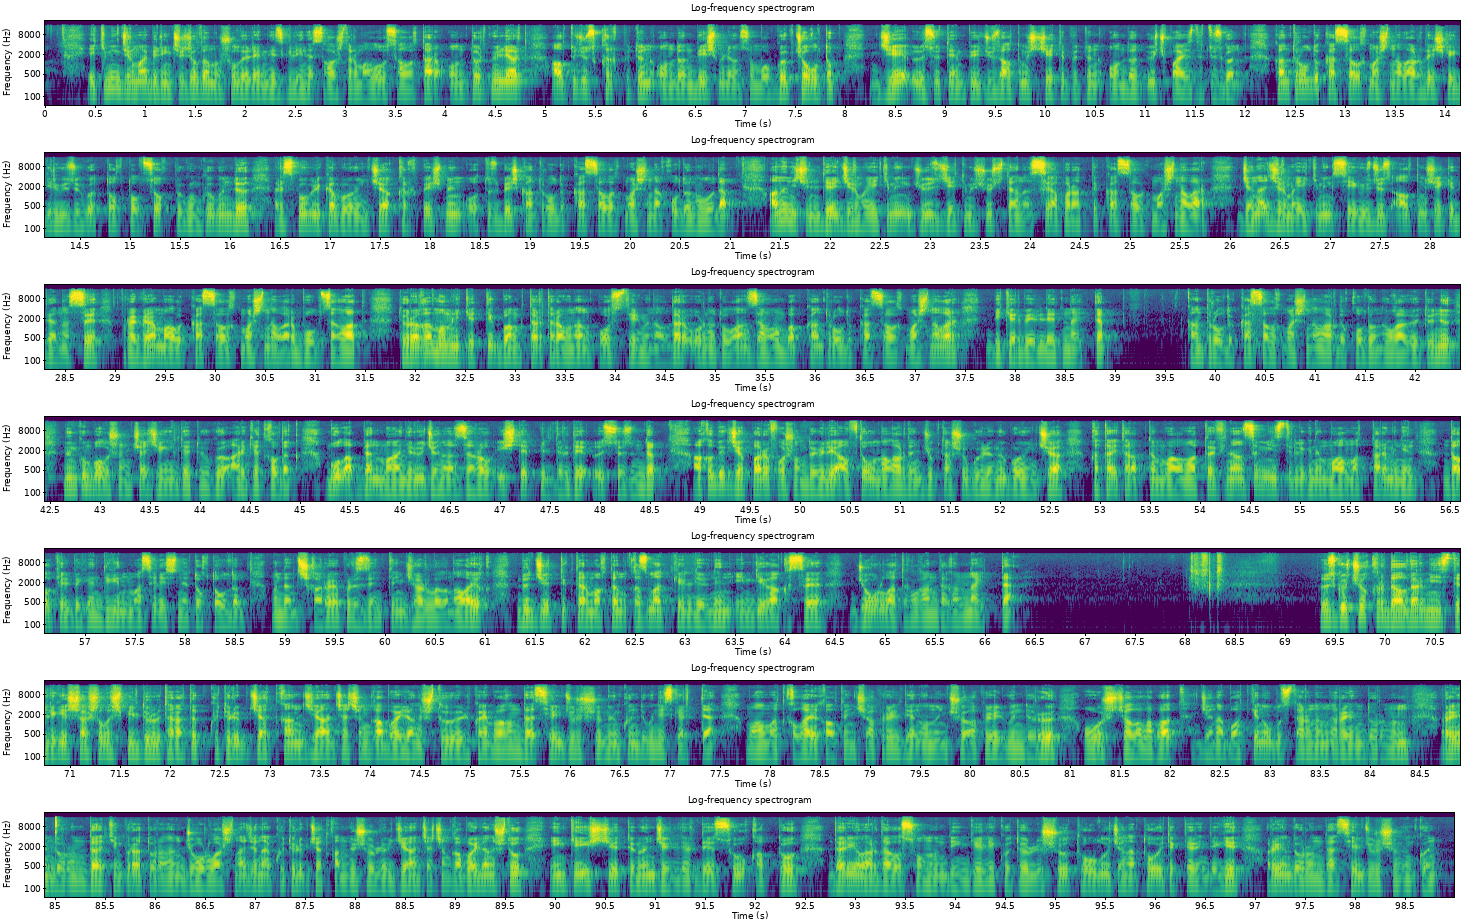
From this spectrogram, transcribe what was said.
2021 жылдын ушул эле мезгилине салыштырмалуу салыктар 14 миллиард 640 бүтүн ондон 5 миллион көп чогултуп, же өсүү темпи 167 бүтүн ондон 3 пайызды түзгөн. Контролдук кассалык машиналарды ишке киргизүүгө токтолсок, бүгүнкү күндө республика боюнча 45035 контролдук кассалык машина колдонулууда. Анын ичинде 22173 данасы аппараттык кассалык машиналар жана 22862 данасы программалык кассалык кассалык машиналар болуп саналат төрага мамлекеттик банктар тарабынан пост терминалдар орнотулган заманбап контролдук кассалык машиналар бекер берилетинин айтты. Контролдук кассалык машиналарды колдонууга өтүүнү мүмкүн болушунча жеңилдетүүгө аракет кылдык бул абдан маанилүү жана зарыл иш деп билдирди өз сөзүндө акылбек жапаров ошондой эле автоунаалардын жүк ташуу көлөмү боюнча кытай тараптын маалыматы финансы министрлигинин маалыматтары менен дал келбегендигин маселесине токтолду мындан тышкары президенттин жарлыгына ылайык бюджеттик тармактын кызматкерлеринин эмгек акысы жогорулатылгандыгын айтты. Өзгөчө кырдаалдар министрлиги шашылыш билдирүү таратып күтүлүп жаткан жаан чачынга байланыштуу өлкө аймагында сел жүрүшү мүмкүндүгүн эскертти. Маалыматка ылайык 6 апрелден 10 апрель күндөрү Ош, Жалал Абад жана Баткен облустарынын райондорунун райондорунда температуранын жогорулашына жана күтүлүп жаткан нөшөрлүү жаан чачынга байланыштуу эңкейиш же төмөн жерлерде суу каптоо, дарыялардагы суунун деңгээли көтөрүлүшү, тоолуу жана тоо этектериндеги райондорунда сел жүрүшү мүмкүн.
